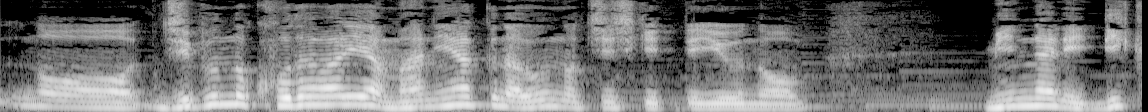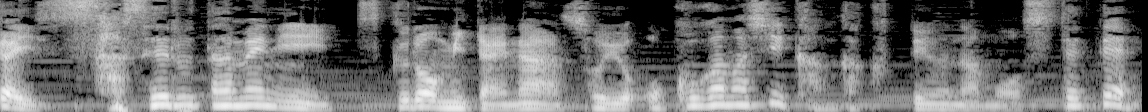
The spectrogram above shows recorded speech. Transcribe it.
の自分のこだわりやマニアックな運の知識っていうのをみんなに理解させるために作ろうみたいな、そういうおこがましい感覚っていうのはもう捨てて、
